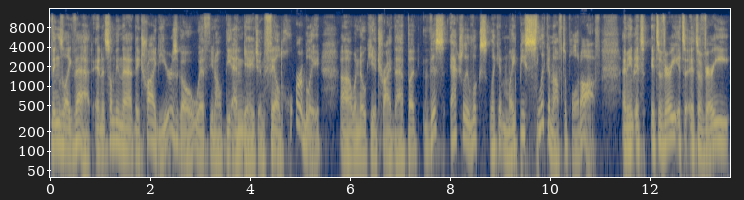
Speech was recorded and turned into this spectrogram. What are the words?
things like that, and it's something that they tried years ago with you know the N-Gage and failed horribly uh, when Nokia tried that. But this actually looks like it might be slick enough to pull it off. I mean, it's it's a very it's a, it's a very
